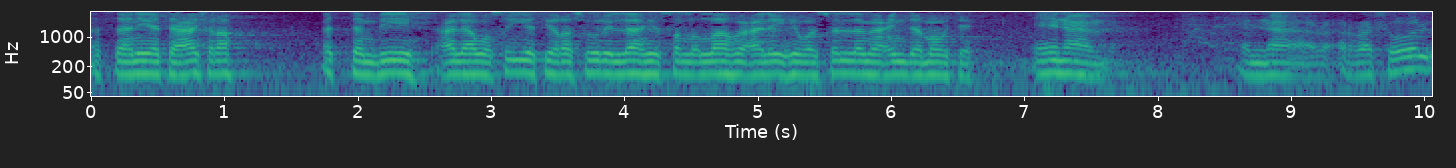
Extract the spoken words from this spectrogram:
الثانية عشرة التنبيه على وصية رسول الله صلى الله عليه وسلم عند موته. إي نعم. إن الرسول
